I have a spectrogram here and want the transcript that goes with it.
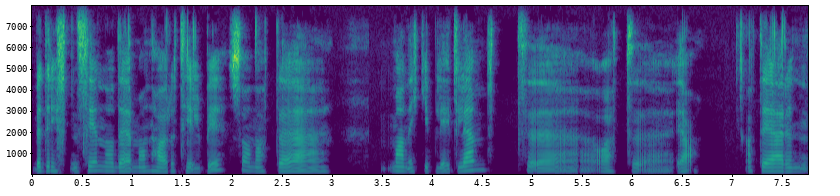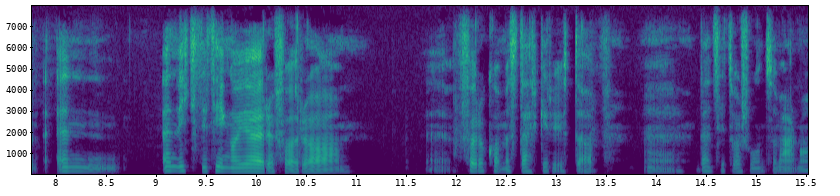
bedriften sin og det man har å tilby, sånn at man ikke blir glemt, og at, ja, at det er en, en, en, viktig ting å gjøre for å, for å komme sterkere ut av den situasjonen som er nå.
